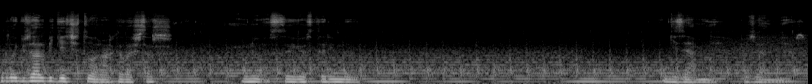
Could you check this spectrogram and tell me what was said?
Burada güzel bir geçit var arkadaşlar. Bunu size göstereyim dedim. Gizemli, güzel bir yer.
